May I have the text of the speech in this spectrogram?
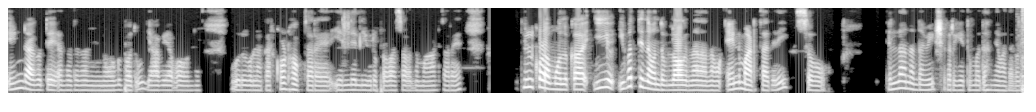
ಎಂಡ್ ಆಗುತ್ತೆ ಅನ್ನೋದನ್ನ ನೀವು ನೋಡ್ಬೋದು. ಯಾವ ಒಂದು ಊರುಗಳನ್ನ ಕರ್ಕೊಂಡು ಹೋಗ್ತಾರೆ, ಎಲ್ಲೆಲ್ಲಿ ಇವರು ಪ್ರವಾಸವನ್ನು ಮಾಡ್ತಾರೆ ತಿಳ್ಕೊಳ್ಳೋ ಮೂಲಕ ಈ ಇವತ್ತಿನ ಒಂದು ವ್ಲಾಗ್ನ ನಾನು ಎಂಡ್ ಮಾಡ್ತಾ ಇದ್ದೀನಿ. ಸೊ ಎಲ್ಲ ನನ್ನ ವೀಕ್ಷಕರಿಗೆ ತುಂಬಾ ಧನ್ಯವಾದಗಳು.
